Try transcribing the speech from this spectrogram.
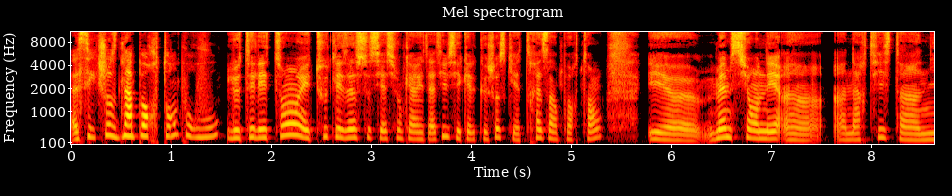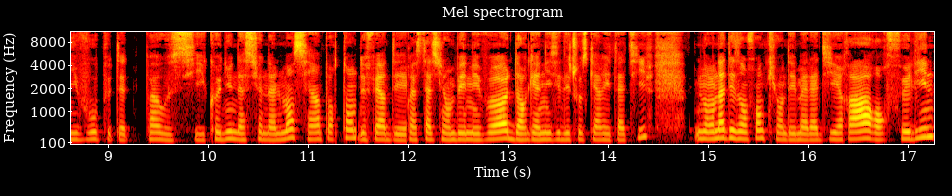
C'est quelque chose d'important pour vous? Le Téléthon et toutes les associations caritatives, c'est quelque chose qui est très important. Et même si on est un artiste à un niveau peut-être pas aussi connu nationalement, c'est important de faire des prestations bénévoles, d'organiser des choses caritatives. On a des enfants qui ont des maladies rares, orphelines,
